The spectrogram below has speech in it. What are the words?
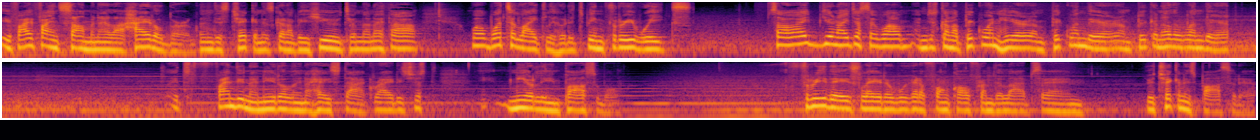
if I find Salmonella Heidelberg in this chicken, it's going to be huge. And then I thought, well, what's the likelihood? It's been three weeks. So I, you know, I just said, well, I'm just going to pick one here and pick one there and pick another one there. it's finding a needle in a haystack, right? It's just nearly impossible. Three days later, we got a phone call from the lab saying, Your chicken is positive.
